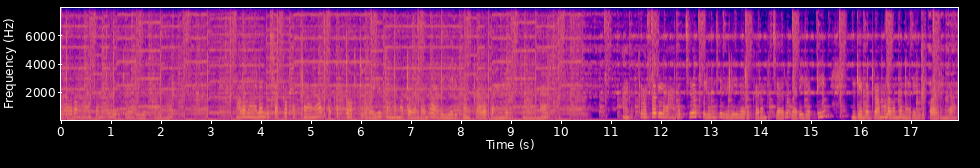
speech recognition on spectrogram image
நேரம் மனக்கணக்கில் இருக்க வேண்டியது இருக்குங்க அதனால் இந்த சக்கை பத்தாமல் பக்கத்து தோட்டத்தில் போய் தென்னை மட்டை கொண்டு வந்து அதை எரிக்கணக்காக பயன்படுத்திக்குவாங்க. அங்கே க்ரெஷரில் அரைச்சி பிழிஞ்சு வெளியே வர கரும்பு சாறு வடிகட்டி இங்கே இந்த ட்ரம்மில் வந்து நிறையுது பாருங்கள்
